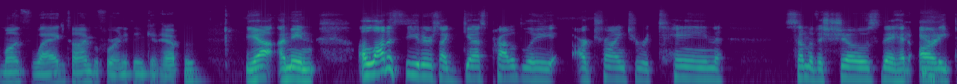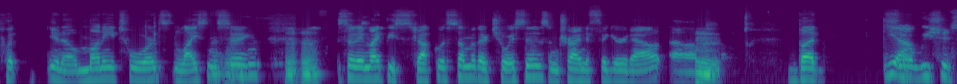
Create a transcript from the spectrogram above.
month lag time before anything can happen. Yeah, I mean, a lot of theaters, I guess, probably are trying to retain some of the shows they had already put you know money towards licensing mm-hmm. Mm-hmm. so they might be stuck with some of their choices and trying to figure it out um, mm. but yeah so we should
